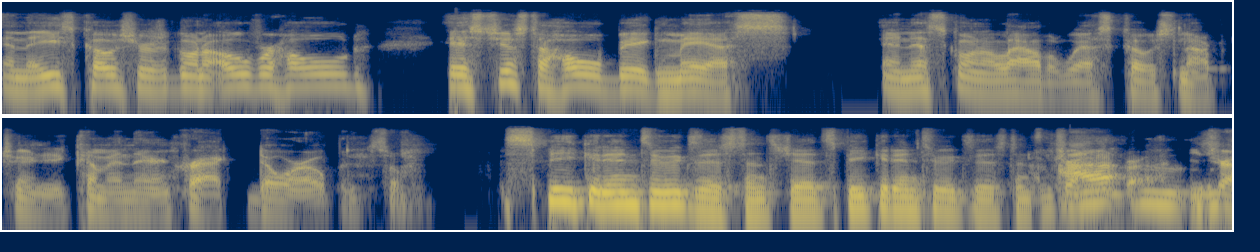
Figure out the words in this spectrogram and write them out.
and the east coasters are going to overhold it's just a whole big mess and that's going to allow the west coast an opportunity to come in there and crack the door open so speak it into existence jed speak it into existence I'm trying, bro. You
